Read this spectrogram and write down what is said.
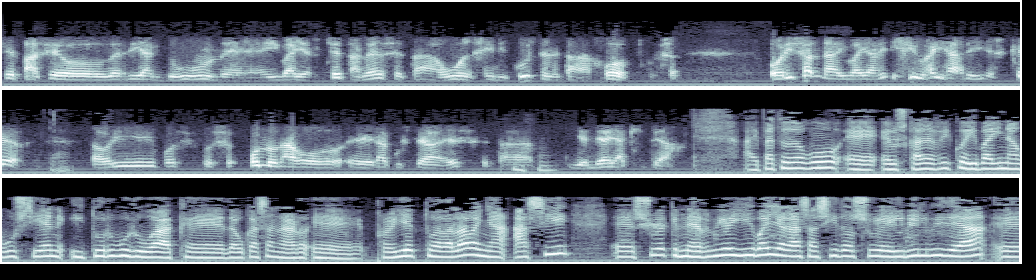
ze paseo berriak dugun e, Ibai Ertxetan, ez? Eta guen jein ikusten, eta jo, pues, hori izan da Ibaiari, Ibaiari esker. Eta hori pues, pues, ondo dago erakustea, ez? Eta uh jendea jakitea. Aipatu dugu e, Euskal Herriko Ibai nagusien iturburuak e, daukasan e, proiektua dela, baina hasi e, zuek nervioi Ibaiagaz hasi dozue ibilbidea, e,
